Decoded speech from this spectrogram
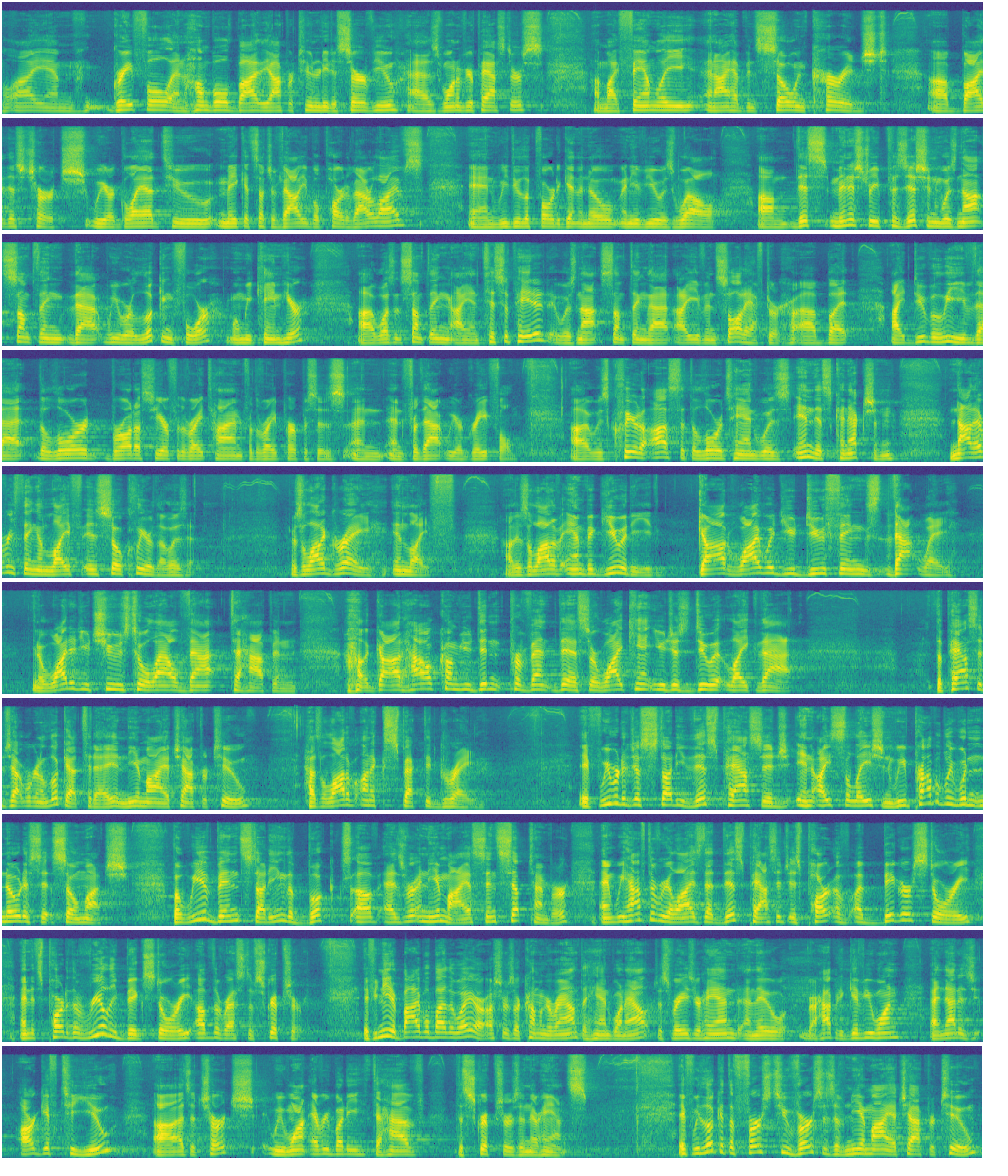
Well, I am grateful and humbled by the opportunity to serve you as one of your pastors. Uh, my family and I have been so encouraged uh, by this church. We are glad to make it such a valuable part of our lives, and we do look forward to getting to know many of you as well. Um, this ministry position was not something that we were looking for when we came here. Uh, it wasn't something I anticipated. It was not something that I even sought after. Uh, but I do believe that the Lord brought us here for the right time, for the right purposes, and, and for that we are grateful. Uh, it was clear to us that the Lord's hand was in this connection. Not everything in life is so clear, though, is it? There's a lot of gray in life, uh, there's a lot of ambiguity. God, why would you do things that way? You know, why did you choose to allow that to happen? uh, God, how come you didn't prevent this? Or why can't you just do it like that? The passage that we're going to look at today in Nehemiah chapter 2 has a lot of unexpected gray. If we were to just study this passage in isolation, we probably wouldn't notice it so much. But we have been studying the books of Ezra and Nehemiah since September, and we have to realize that this passage is part of a bigger story, and it's part of the really big story of the rest of Scripture. If you need a Bible, by the way, our ushers are coming around to hand one out. Just raise your hand and they are happy to give you one. And that is our gift to you uh, as a church. We want everybody to have the scriptures in their hands. If we look at the first two verses of Nehemiah chapter 2,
